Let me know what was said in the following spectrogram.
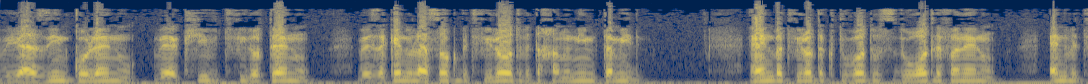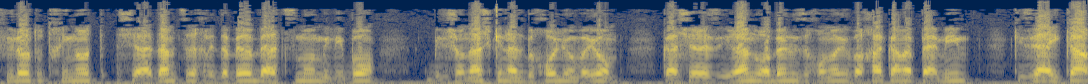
ויאזין קולנו, ויקשיב תפילותינו, ויזכנו לעסוק בתפילות ותחנונים תמיד. הן בתפילות הכתובות וסדורות לפנינו, הן בתפילות ותחינות שהאדם צריך לדבר בעצמו מליבו בלשון אשכנז בכל יום ויום, כאשר הזהירנו רבנו זיכרונו לברכה כמה פעמים, כי זה העיקר,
